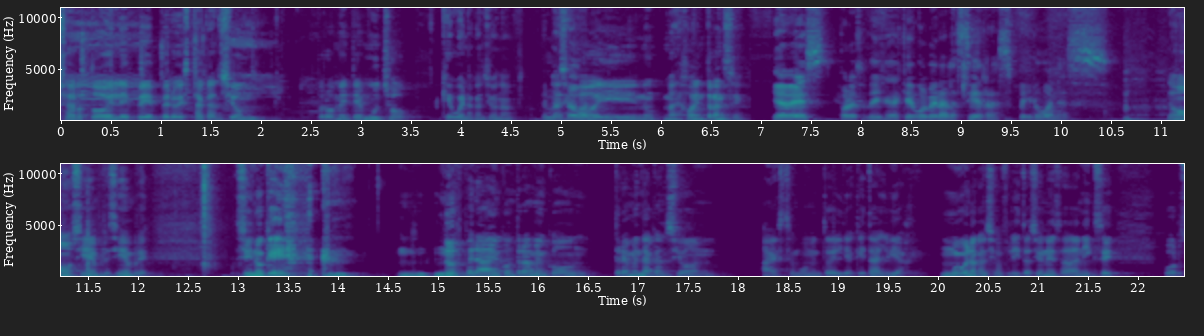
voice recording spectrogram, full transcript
Escuchar todo el EP, pero esta canción promete mucho. Qué buena canción, ¿ah? Me no- me ha dejado en trance. ¿Ya ves? Por eso te dije, hay que volver a las tierras peruanas. No, siempre, siempre. Sino que no esperaba encontrarme con tremenda canción a este momento del día. ¿Qué tal el viaje? Muy buena canción. Felicitaciones a Danixe por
